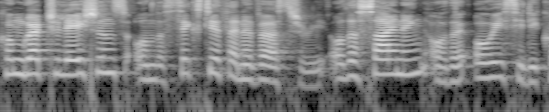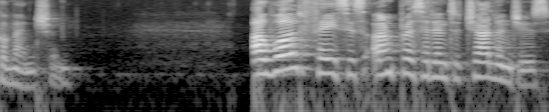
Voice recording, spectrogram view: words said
congratulations on the 60th anniversary of the signing of the OECD Convention. Our world faces unprecedented challenges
